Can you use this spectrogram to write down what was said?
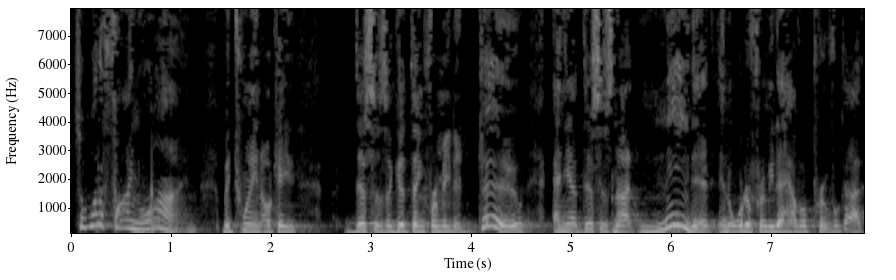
So what a fine line between, okay, this is a good thing for me to do, and yet this is not needed in order for me to have approval of God.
